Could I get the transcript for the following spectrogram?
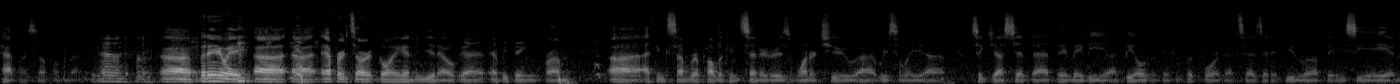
pat myself on the back. Uh, but anyway, uh, uh, efforts are going in. You know, uh, everything from uh, I think some Republican senators, one or two, uh, recently uh, suggested that there may be a bill that they could put forward that says that if you love the ACA and,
